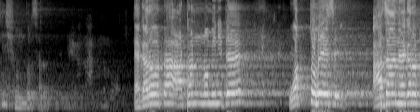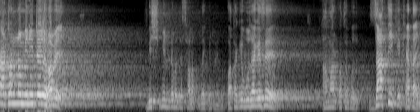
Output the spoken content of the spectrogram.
কি সুন্দর সালা এগারোটা আটান্ন মিনিটে ওয়াক্ত হয়েছে। আজান এগারোটা আটান্ন মিনিটেই হবে। বিশ মিনিটের মধ্যে সালাত আদায় করে নেবে। কথা কি বোঝা গেছে? আমার কথা বল জাতিকে খেতাই।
